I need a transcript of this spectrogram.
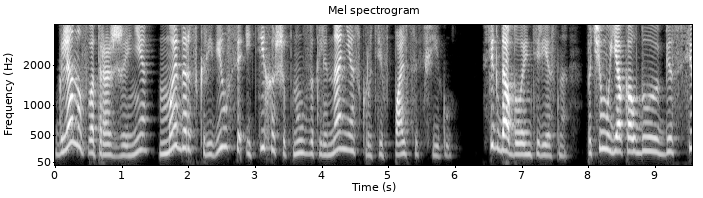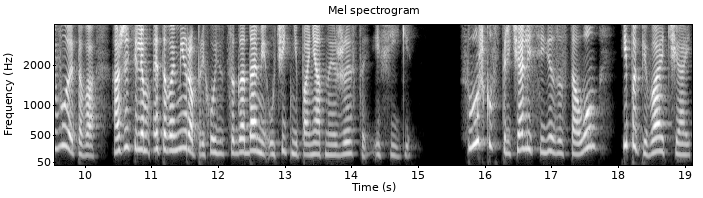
Глянув в отражение, Мэдер скривился и тихо шепнул заклинание, скрутив пальцы в фигу. Всегда было интересно, почему я колдую без всего этого, а жителям этого мира приходится годами учить непонятные жесты и фиги. Служку встречали, сидя за столом и попивая чай,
